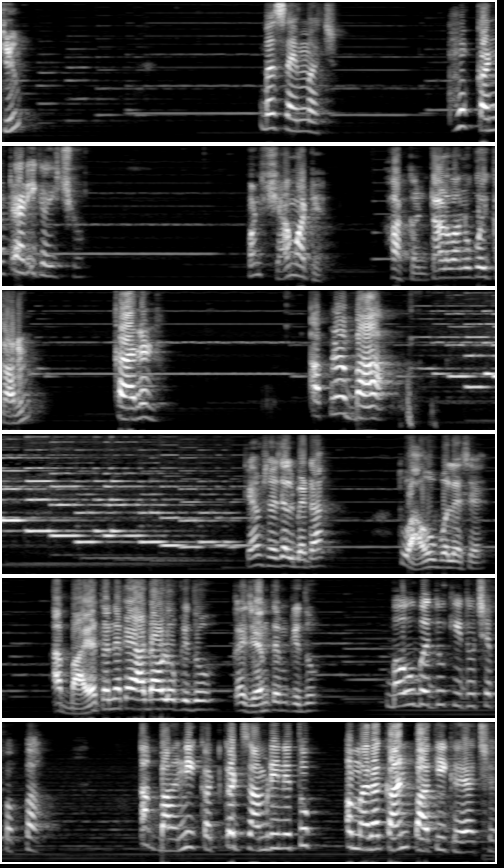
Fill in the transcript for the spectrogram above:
કેમ? બસ એમ જ. હું કંટાળી ગઈ છું. પણ શા માટે? હા કંટાળવાનું કોઈ કારણ? કારણ? આપણા બા કેમ સજલ બેટા? તું આવું બોલે છે. આ બાએ તને કઈ આડાવડો કીધું? કઈ જેમ તેમ કીધું? બહુ બધું કીધું છે પપ્પા. આ બાની કટકટ સાંભળીને તો અમારા કાન પાકી ગયા છે.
